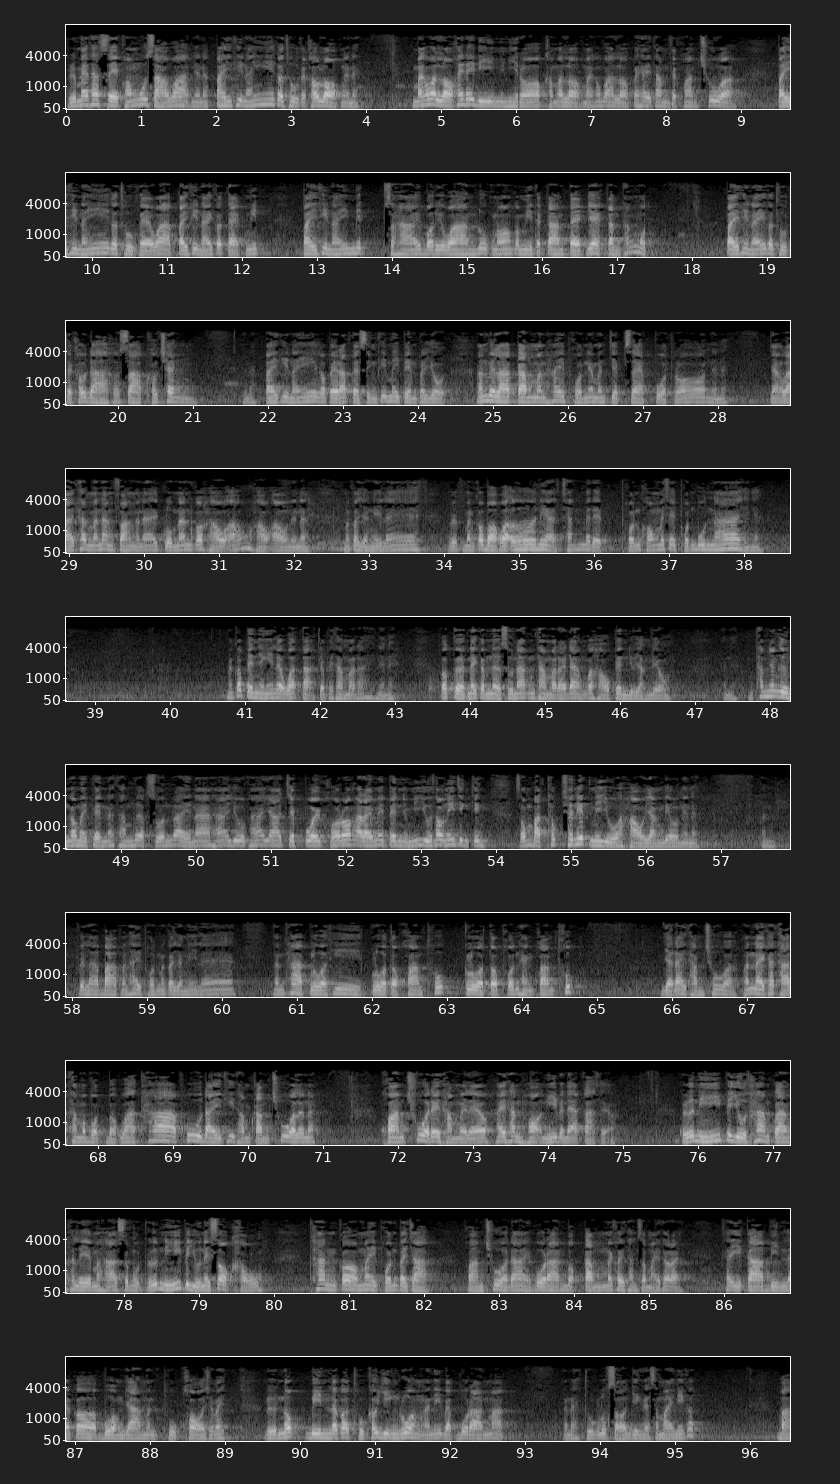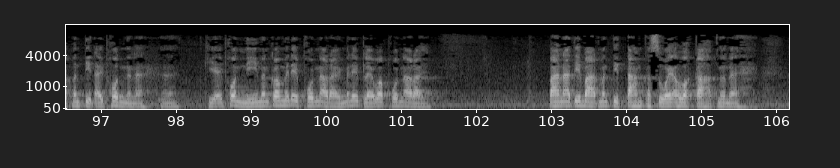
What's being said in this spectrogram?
หรือแม้ถ้าเศษของมุสาวาทเนี่ยนะไปที่ไหนก็ถูกแต่เขาหลอกเนี่ยนะหมายความว่าหลอกให้ได้ดีไม่มีหรอกคำว่าหลอกหมายความว่าหลอกไปให้ทำแต่ความชั่ว ไปที่ไหนก็ถูกแต่ว่าไปที่ไหนก็แตกมิตร ไปที่ไหนมิตรสหายบริวาร ลูกน้องก็มีแต่การแตกแยกกันทั้งหมด ไปที่ไหนก็ถูกแต่เขาด่าเขาสาบเขาแช่งนะไปที่ไหนก็ไปรับแต่สิ่งที่ไม่เป็นประโยชน์อันเวลากรรมมันให้ผลเนี่ยมันเจ็บแสบปวดร้อนเนี่ยนะอย่างหลายท่านมานั่งฟังนะไอ้กลุ่มนั้นก็เห่าเอาเห่าเอาเนี่ยนะมันก็อย่างนี้แหละมันก็บอกว่าเออเนี่ย ฉันไม่ได้ผลของไม่ใช่ผลบุญนะอย่างเงี้ยมันก็เป็นอย่างนี้แหละวัตตะจะไปทำอะไรเนี่ยนะพอเกิดในกำเนิดสุนัขมันทำอะไรได้มันก็เห่าเป็นอยู่อย่างเดียว ทำอย่างอื่นก็ไม่เป็นนะทำเลือกสวนไร่นาหาอยู่หายาเจ็บป่วยขอร้องอะไรไม่เป็นอยู่มีอยู่เท่านี้จริง ๆ สมบัติทุกชนิดมีอยู่เห่าอย่างเดียวเนี่ยนะมันเวลาบาปมันให้ผลมันก็อย่างนี้แหละนั้นถ้ากลัวที่กลัวต่อความทุกข์กลัวต่อผลแห่งความทุกข์อย่าได้ทำชั่วมันในคาถาธรรมบทบอกว่าถ้าผู้ใดที่ทำกรรมชั่วแล้วนะ ความชั่วได้ทำไปแล้ว ให้ท่านเหาะนี้ไปในอากาศเลยอะ หรือหนีไปอยู่ท่ามกลางทะเลมหาสมุทรหรือหนีไปอยู่ในซอกเขา ท่านก็ไม่พ้นไปจากความชั่วได้ โบราณบอกกรรมไม่ค่อยทันสมัยเท่าไหร่ถ้าอีกาบินแล้วก็บ่วงยางมันถูกคอใช่ไหมหรือนกบินแล้วก็ถูกเขายิงร่วง อันนี้แบบโบราณมากนะถูกลูกศรยิงแต่สมัยนี้ก็บาปมันติดไอพ่นนะนะขี่ไอพ่นหนีมันก็ไม่ได้พ้นอะไร ไม่ได้แปลว่าพ้นอะไร ปานาติบาตมันติดตามกระสวยอวกาศนั่นนะ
